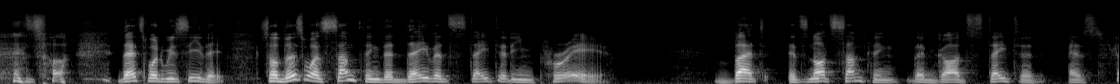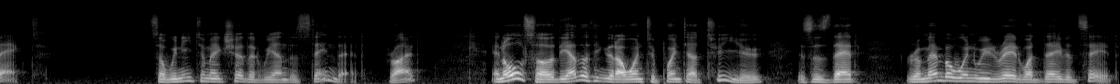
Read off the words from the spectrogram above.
so that's what we see there. So this was something that David stated in prayer, but it's not something that God stated as fact. So we need to make sure that we understand that, right? And also, the other thing that I want to point out to you is, is that remember when we read what David said?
